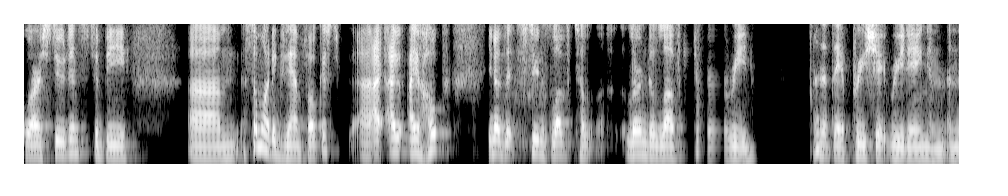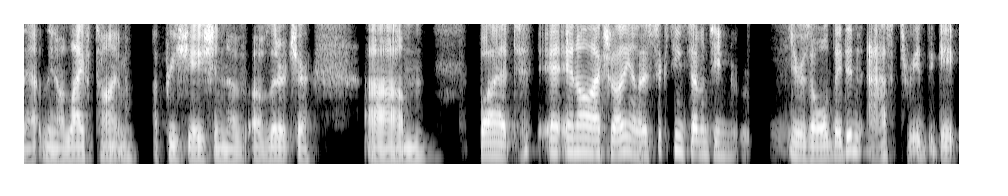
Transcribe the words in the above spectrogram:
to our students to be um, somewhat exam focused. I, I, I hope you know that students love to learn to love to read, and that they appreciate reading and, and that you know lifetime appreciation of of literature. Um, but in all actuality, you know, they're 16, 17 years old. They didn't ask to read The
